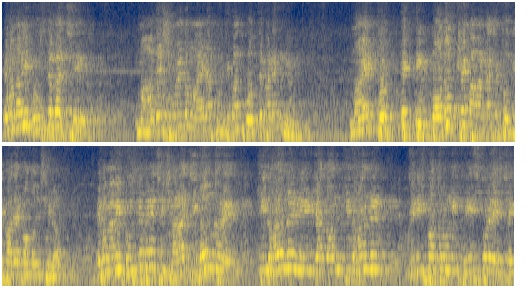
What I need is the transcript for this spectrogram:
এবং আমি বুঝতে পারছি, মাদের সময় তো মায়েরা প্রতিবাদ করতে পারেননি। মায়ের প্রত্যেকটি পদক্ষেপ আমার কাছে প্রতিবাদের মতন ছিল। এবং আমি বুঝতে পেরেছি, সারা জীবন ধরে কি ধরনের নির্যাতন, কি ধরনের জিনিসপত্র উনি ফেস করে এসেছেন,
